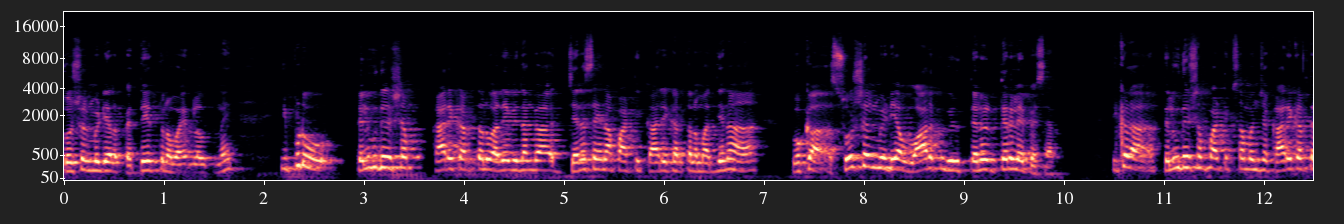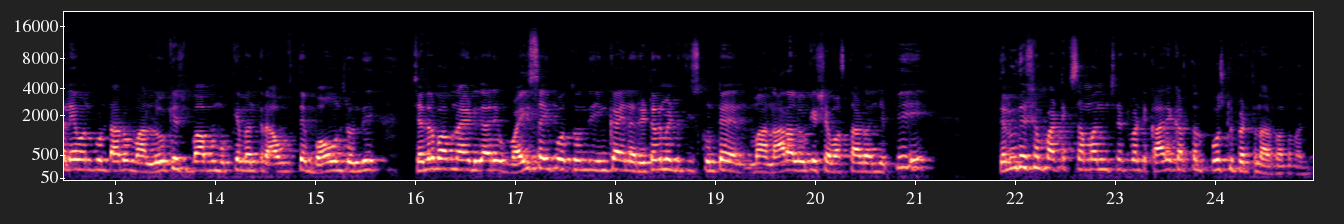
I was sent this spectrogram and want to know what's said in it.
సోషల్ మీడియాలో పెద్ద ఎత్తున వైరల్ అవుతున్నాయి. ఇప్పుడు తెలుగుదేశం కార్యకర్తలు అదేవిధంగా జనసేన పార్టీ కార్యకర్తల మధ్యన ఒక సోషల్ మీడియా వార్కు వీరు తెర తెరలేపేశారు. ఇక్కడ తెలుగుదేశం పార్టీకి సంబంధించిన కార్యకర్తలు ఏమనుకుంటారు? మా లోకేష్ బాబు ముఖ్యమంత్రి అవుతే బాగుంటుంది. చంద్రబాబు నాయుడు గారి వయసు అయిపోతుంది. ఇంకా ఆయన రిటైర్మెంట్ తీసుకుంటే మా నారా లోకేషే వస్తాడు అని చెప్పి తెలుగుదేశం పార్టీకి సంబంధించినటువంటి కార్యకర్తలు పోస్టులు పెడుతున్నారు కొంతమంది.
